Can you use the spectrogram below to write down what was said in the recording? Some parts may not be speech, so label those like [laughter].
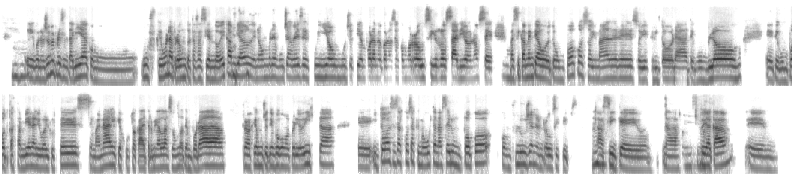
Eh, bueno, yo me presentaría como, uff, qué buena pregunta estás haciendo. He cambiado [laughs] de nombre muchas veces, fui yo mucho tiempo, ahora me conocen como Rosie, Rosario, no sé. Básicamente hago de todo un poco, soy madre, soy escritora, tengo un blog. Eh, tengo un podcast también, al igual que ustedes, semanal, que justo acaba de terminar la segunda temporada trabajé mucho tiempo como periodista eh, y todas esas cosas que me gustan hacer un poco confluyen en Rosy Tips. Así que nada, estoy acá. Eh,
